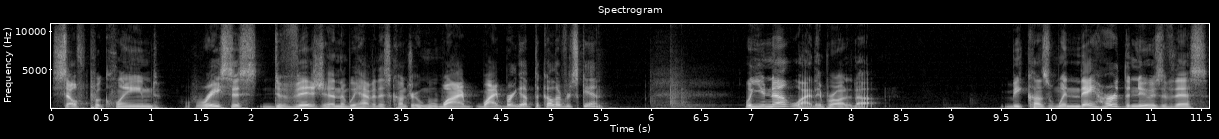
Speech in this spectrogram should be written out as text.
self-proclaimed racist division that we have in this country, why why bring up the color of your skin? Well, you know why they brought it up. Because when they heard the news of this,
